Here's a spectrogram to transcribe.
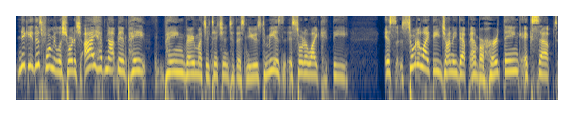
Nikki, this formula shortage, I have not been pay, paying very much attention to this news. To me, is is sort of like the it's sort of like the Johnny Depp Amber Heard thing, except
